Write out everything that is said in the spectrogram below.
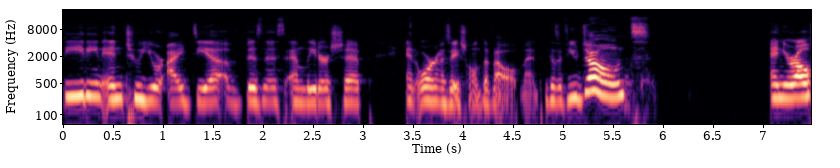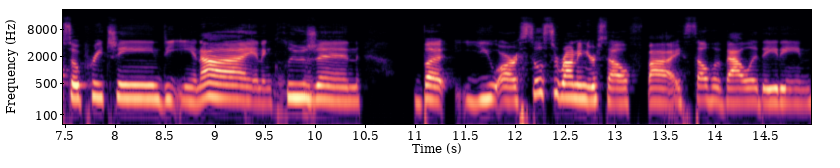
feeding into your idea of business and leadership and organizational development. Because if you don't, and you're also preaching DE&I and mm-hmm. inclusion, but you are still surrounding yourself by self-validating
